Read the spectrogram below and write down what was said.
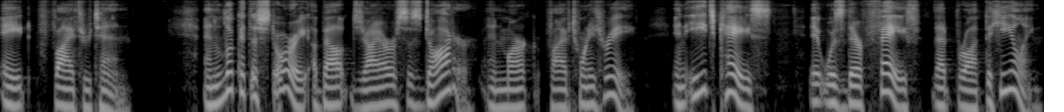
8, 5 through 10. And look at the story about Jairus' daughter in Mark 5:23. In each case, it was their faith that brought the healing.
